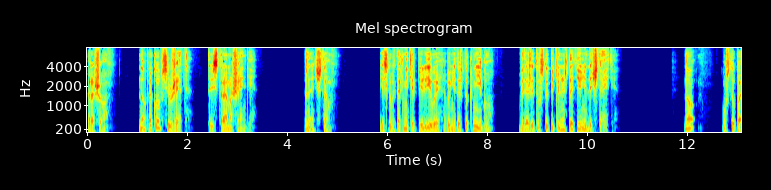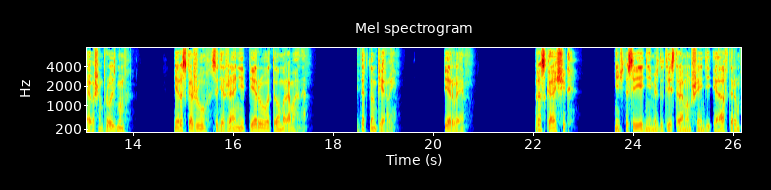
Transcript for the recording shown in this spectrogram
Хорошо, но каков сюжет Тристрама Шенди? Знаете что? Если вы так нетерпеливы, вы не то что книгу, вы даже эту вступительную статью не дочитаете. Но, уступая вашим просьбам, я расскажу содержание первого тома романа. Итак, том первый. Первое. Рассказчик, нечто среднее между Тристрамом Шенди и автором,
